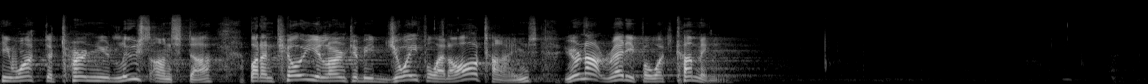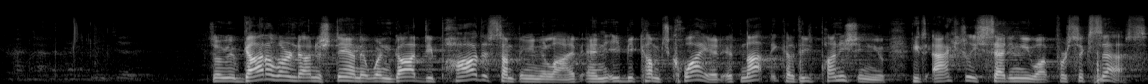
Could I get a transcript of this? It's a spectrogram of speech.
he wants to turn you loose on stuff. But until you learn to be joyful at all times, you're not ready for what's coming. So you've got to learn to understand that when God deposits something in your life and he becomes quiet, it's not because he's punishing you. He's actually setting you up for success.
